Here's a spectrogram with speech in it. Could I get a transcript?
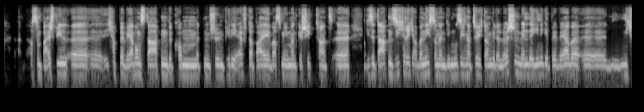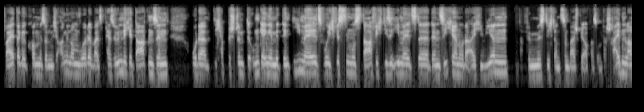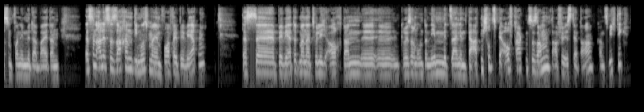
aus zum Beispiel, äh, ich habe Bewerbungsdaten bekommen mit einem schönen PDF dabei, was mir jemand geschickt hat. Äh, diese Daten sichere ich aber nicht, sondern die muss ich natürlich dann wieder löschen, wenn derjenige Bewerber äh, nicht weitergekommen ist oder nicht angenommen wurde, weil es persönliche Daten sind. Oder ich habe bestimmte Umgänge mit den E-Mails, wo ich wissen muss, darf ich diese E-Mails äh, denn sichern oder archivieren. Dafür müsste ich dann zum Beispiel auch was unterschreiben lassen von den Mitarbeitern. Das sind alles so Sachen, die muss man im Vorfeld bewerten. Das äh, bewertet man natürlich auch dann äh, äh, in größeren Unternehmen mit seinem Datenschutzbeauftragten zusammen. Dafür ist er da, ganz wichtig.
